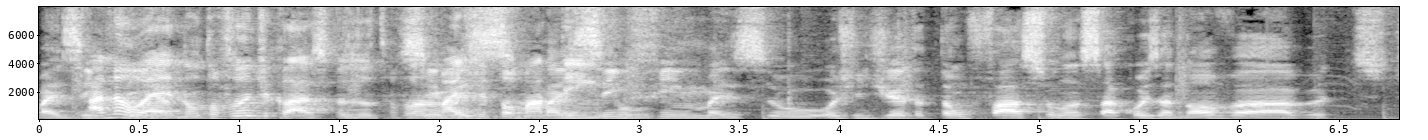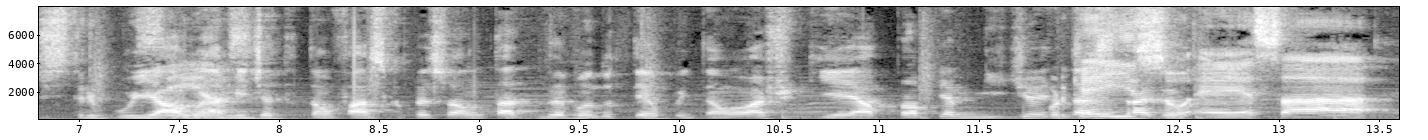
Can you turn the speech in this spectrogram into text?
Mas, enfim, ah, não, é, não tô falando de clássicos, eu tô falando Sim, mais mas, de tomar mas tempo. enfim, mas o- hoje em dia tá tão fácil lançar coisa nova, distribuir Sim, algo na as- mídia tá tão fácil que o pessoal não tá levando tempo. Então eu acho que é a própria mídia que Porque tá é isso, é essa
